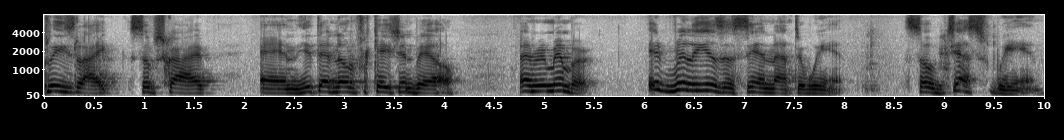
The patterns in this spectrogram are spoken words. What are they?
Please like, subscribe, and hit that notification bell. And remember, it really is a sin not to win. So just win.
